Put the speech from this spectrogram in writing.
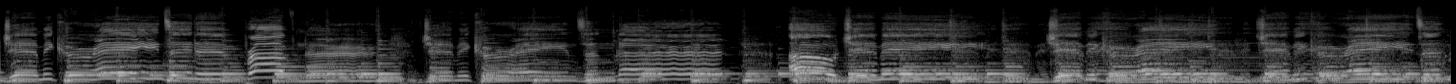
Jimmy Carrane's an improv nerd. Jimmy Carrane's a nerd. Oh, Jimmy. Jimmy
